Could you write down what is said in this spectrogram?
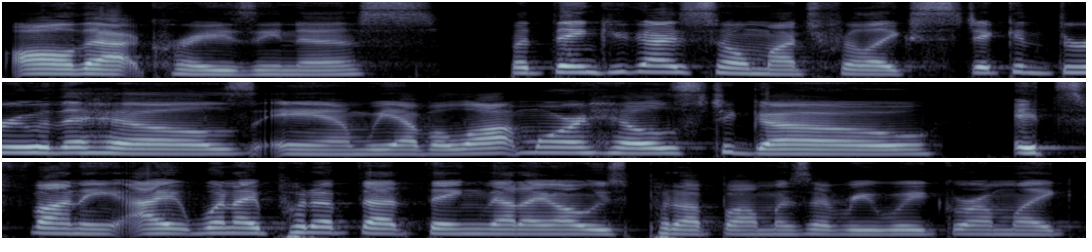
all that craziness. But thank you guys so much for like sticking through the hills and we have a lot more hills to go. It's funny. I when I put up that thing that I always put up almost every week where I'm like,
